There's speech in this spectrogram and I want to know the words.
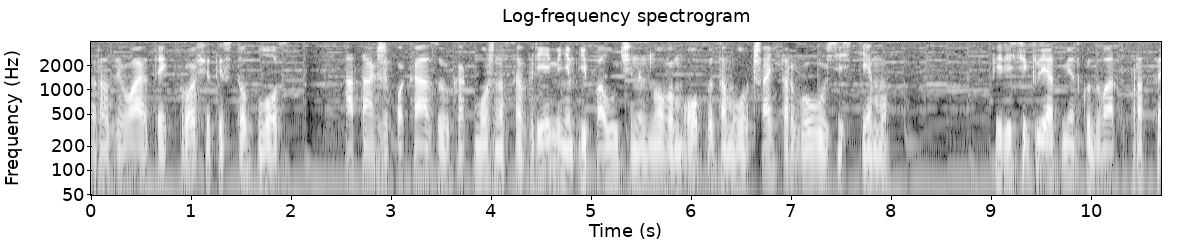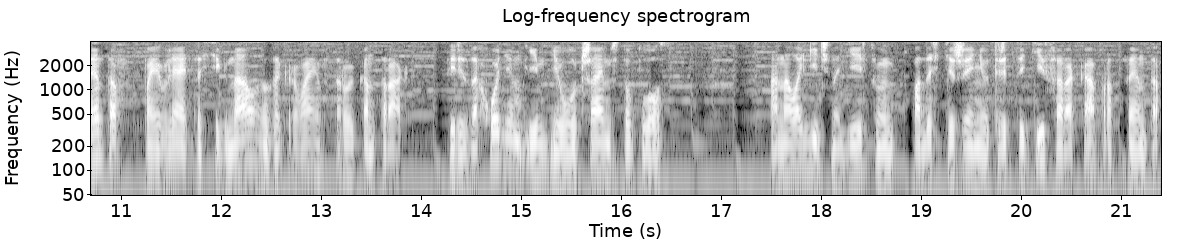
развиваю Take Profit и стоп-лосс, а также показываю, как можно со временем и полученным новым опытом улучшать торговую систему. Пересекли отметку 20%, появляется сигнал, закрываем второй контракт, перезаходим им и улучшаем стоп-лосс. Аналогично действуем по достижению 30-40%.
